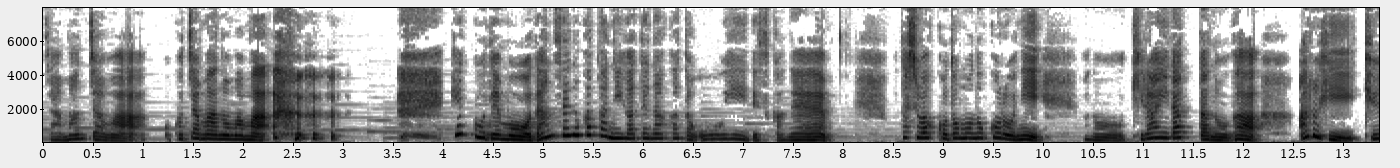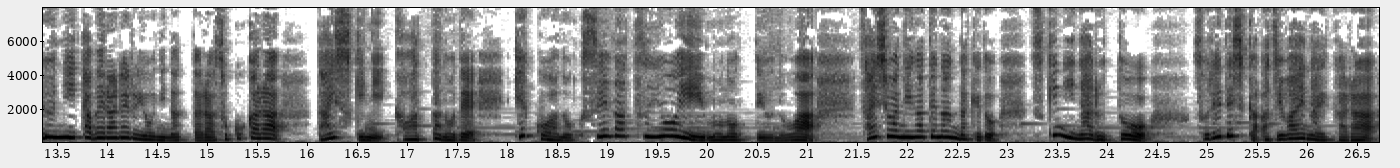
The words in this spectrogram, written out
じゃあまんちゃんはお子ちゃまのまま。結構でも男性の方苦手な方多いですかね。私は子供の頃にあの嫌いだったのが、ある日急に食べられるようになったらそこから大好きに変わったので、結構あの癖が強いものっていうのは最初は苦手なんだけど好きになるとそれでしか味わえないから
